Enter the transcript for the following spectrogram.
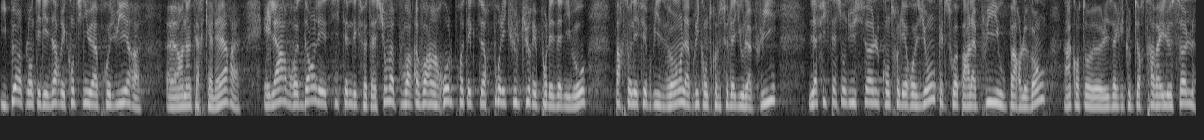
Il peut implanter des arbres et continuer à produire euh, en intercalaire. Et l'arbre, dans les systèmes d'exploitation, va pouvoir avoir un rôle protecteur pour les cultures et pour les animaux par son effet brise-vent, l'abri contre le soleil ou la pluie, la fixation du sol contre l'érosion, qu'elle soit par la pluie ou par le vent. Hein, quand euh, les agriculteurs travaillent le sol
